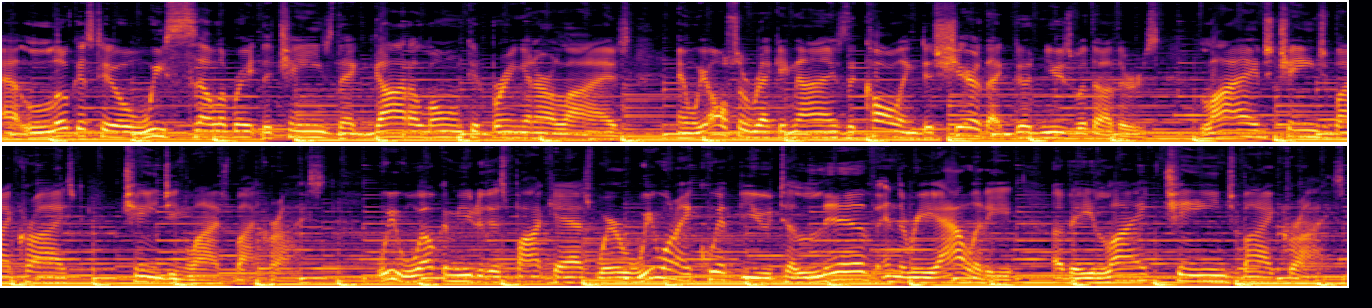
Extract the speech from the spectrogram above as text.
At Locust Hill, we celebrate the change that God alone could bring in our lives, and we also recognize the calling to share that good news with others. Lives changed by Christ, changing lives by Christ. We welcome you to this podcast where we want to equip you to live in the reality of a life changed by Christ.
